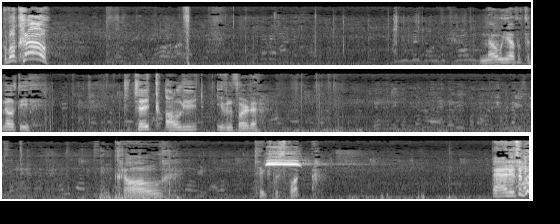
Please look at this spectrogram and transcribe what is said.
Come on, crow. Now we have a penalty to take our lead even further. And Crow takes the spot. And it's a goal!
